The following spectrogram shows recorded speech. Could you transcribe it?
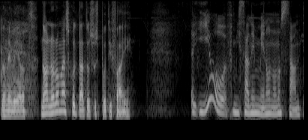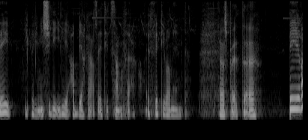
Non è vero. No, non l'ho mai ascoltato su Spotify. Eh, Io mi sa nemmeno, nonostante i, i primi CD li abbia a casa di Tiziano Ferro, effettivamente. Aspetta, eh. Però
